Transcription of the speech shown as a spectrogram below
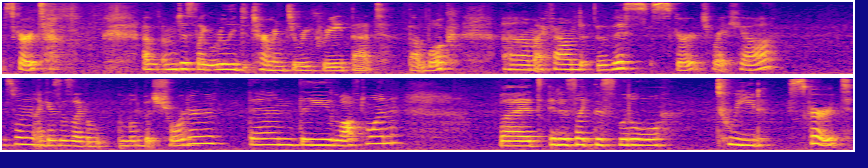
skirt. I'm just like really determined to recreate that, that look. Um, I found this skirt right here. This one I guess is like a, a little bit shorter than the loft one, but it is like this little tweed skirt.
